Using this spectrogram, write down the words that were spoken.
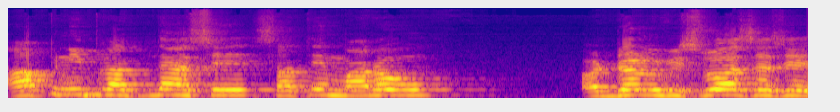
આપની પ્રાર્થના હશે, સાથે મારો અઢળ વિશ્વાસ હશે.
